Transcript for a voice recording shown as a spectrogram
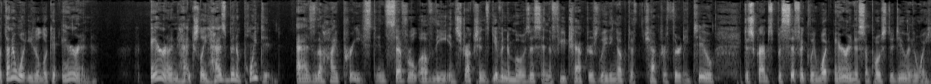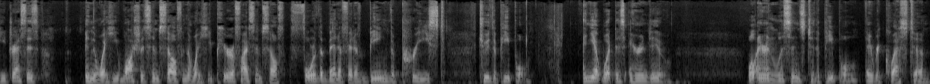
But then I want you to look at Aaron. Aaron actually has been appointed as the high priest, and several of the instructions given to Moses in the few chapters leading up to chapter 32 describe specifically what Aaron is supposed to do in the way he dresses, in the way he washes himself, in the way he purifies himself for the benefit of being the priest to the people. And yet, what does Aaron do? Well, Aaron listens to the people. They request to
